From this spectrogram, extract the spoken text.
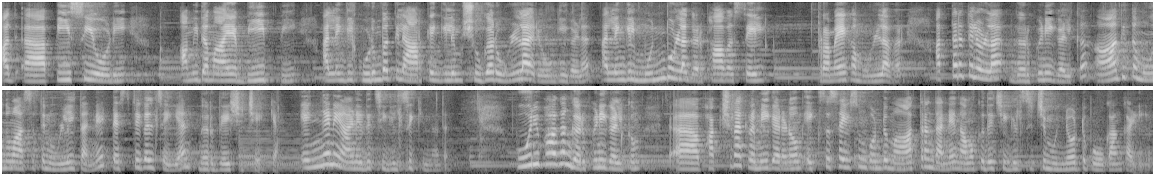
അത് പി സി ഒ ഡി അമിതമായ ബി പി അല്ലെങ്കിൽ കുടുംബത്തിൽ ആർക്കെങ്കിലും ഷുഗർ ഉള്ള രോഗികൾ അല്ലെങ്കിൽ മുൻപുള്ള ഗർഭാവസ്ഥയിൽ പ്രമേഹമുള്ളവർ അത്തരത്തിലുള്ള ഗർഭിണികൾക്ക് ആദ്യത്തെ മൂന്ന് മാസത്തിനുള്ളിൽ തന്നെ ടെസ്റ്റുകൾ ചെയ്യാൻ നിർദ്ദേശിച്ചേക്കാം. എങ്ങനെയാണ് ഇത് ചികിത്സിക്കുന്നത്? ഭൂരിഭാഗം ഗർഭിണികൾക്കും ഭക്ഷണ ക്രമീകരണവും എക്സസൈസും കൊണ്ട് മാത്രം തന്നെ നമുക്കിത് ചികിത്സിച്ച് മുന്നോട്ട് പോകാൻ കഴിയും.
